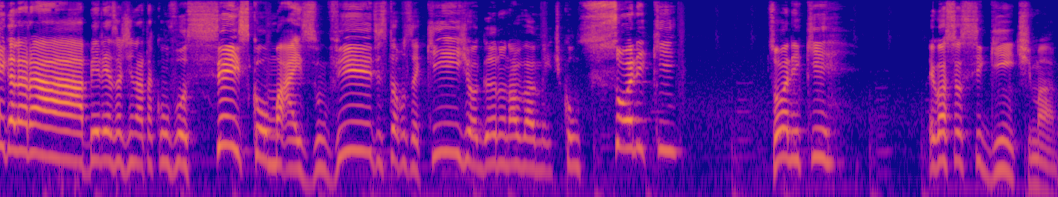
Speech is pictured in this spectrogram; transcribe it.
aí galera, beleza de nata com vocês com mais um vídeo, estamos aqui jogando novamente com Sonic. Sonic, negócio é o seguinte mano,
